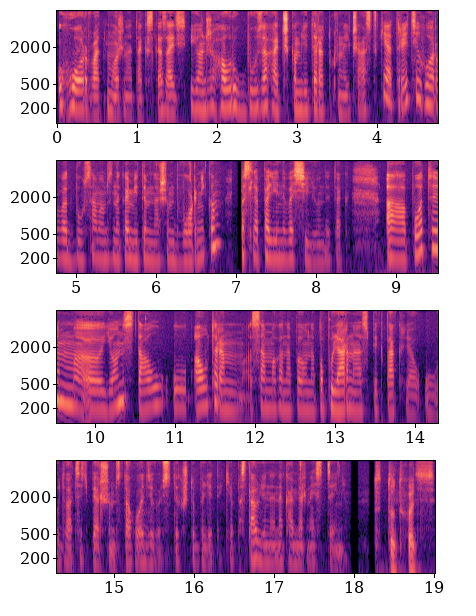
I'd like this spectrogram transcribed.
горват можна так сказаць. Ён жа гаўрук быў загадчыкам літаратурнай часткі а трэці горват быў самым знакамітым нашим дворнікам пасля паліны васілюны так. А потым ён стаў у аўтарам самага напэўна папулярнага спектакля ў 21 стагоддзе вось тых што былі такія пастаўлены на камернай сцэне. Тут, тут хоць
